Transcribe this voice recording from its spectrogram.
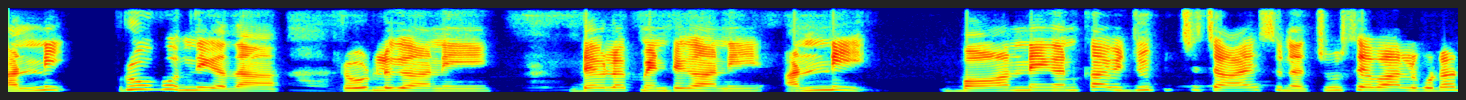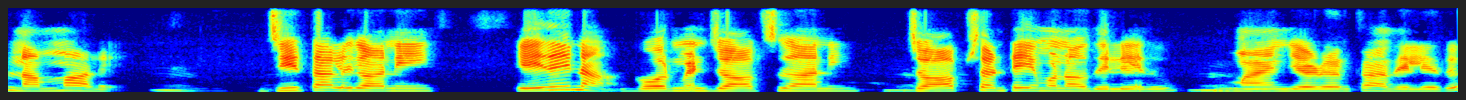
అన్ని ప్రూఫ్ ఉంది కదా. రోడ్లు గాని డెవలప్మెంట్ గాని అన్ని బాగున్నాయి కనుక అవి చూపించే ఛాయిస్ ఉన్నాయి. చూసే వాళ్ళు కూడా నమ్మాలి. జీతాలు గాని ఏదైనా గవర్నమెంట్ జాబ్స్ గాని జాబ్స్ అంటే ఏమో నాకు తెలియదు. మా ఆయన చేయడానికి నాకు తెలియదు.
